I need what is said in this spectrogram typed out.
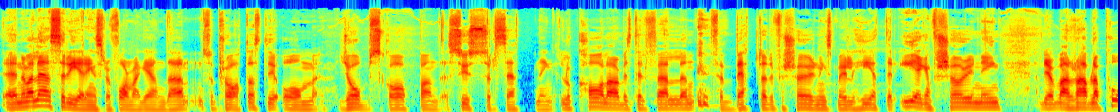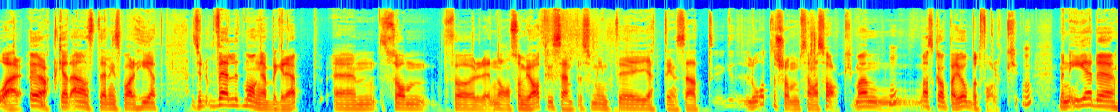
Eh, när man läser regeringens reformagenda så pratas det om jobbskapande, sysselsättning, lokala arbetstillfällen, förbättrade försörjningsmöjligheter, egenförsörjning. Jag bara rabblar på här. Ökad anställningsbarhet. Alltså det är väldigt många begrepp ehm, som för någon som jag till exempel, som inte är jätteinsatt, låter som samma sak. Man, mm. man skapar jobb åt folk. Mm. Men är det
